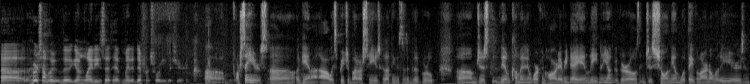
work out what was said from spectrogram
Uh, who are some of the, the young ladies that have made a difference for you this year? um, our seniors. Uh, again, I, I always preach about our seniors because I think this is a good group. Um, just them coming in and working hard every day and leading the younger girls and just showing them what they've learned over the years, and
